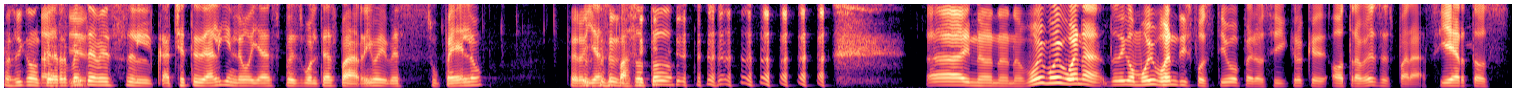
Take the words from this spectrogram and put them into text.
Así como que de repente es. ves el cachete de alguien, luego ya después volteas para arriba y ves su pelo. Pero ya se pasó Sí. todo. Ay, no, no, no. Muy, muy buena. Te digo, muy buen dispositivo, pero sí, creo que otra vez es para ciertos.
